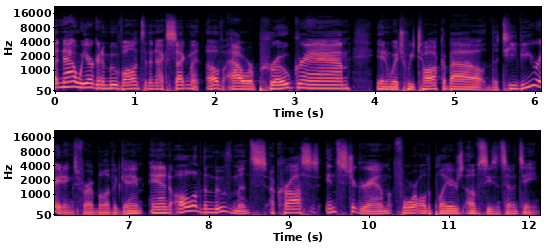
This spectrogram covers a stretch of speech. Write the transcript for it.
But now we are going to move on to the next segment of our program, in which we talk about the TV ratings for our beloved game and all of the movements across Instagram for all the players of season 17.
